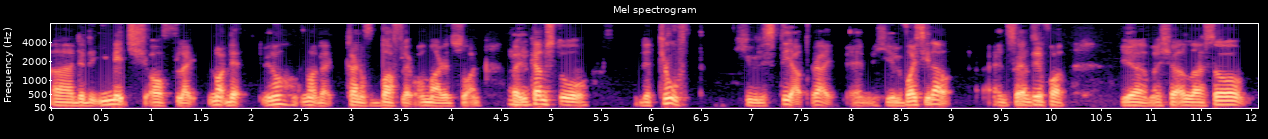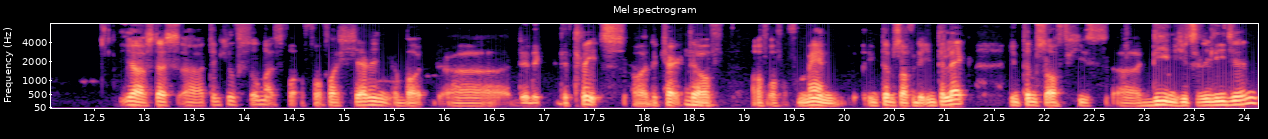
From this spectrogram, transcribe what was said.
uh, the, the image of like not that you know not like kind of buff like Omar and so on but it Mhm. comes to the truth he will stay upright and he'll voice it out and so on and so forth yeah mashallah so yeah Ustaz, uh, thank you so much for, for, for sharing about uh, the, the the traits or the character Mhm. of, of of man in terms of the intellect in terms of his uh, deen his religion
